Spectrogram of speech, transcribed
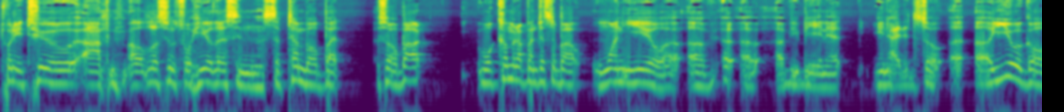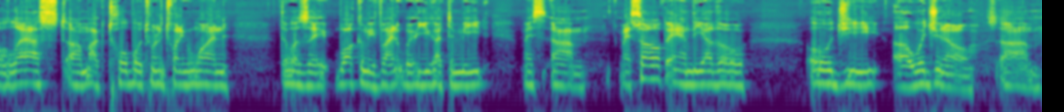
twenty two. Um, our listeners will hear this in September, but so about we're coming up on just about one year of of, of you being at United. So a, a year ago, last um, October 2021, there was a welcome event where you got to meet my, um, myself and the other OG original um,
